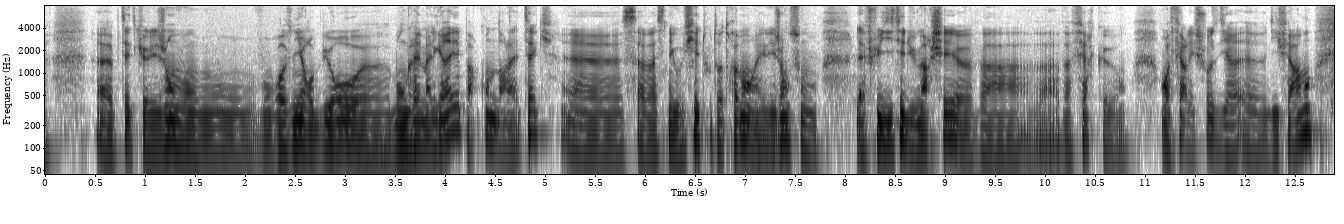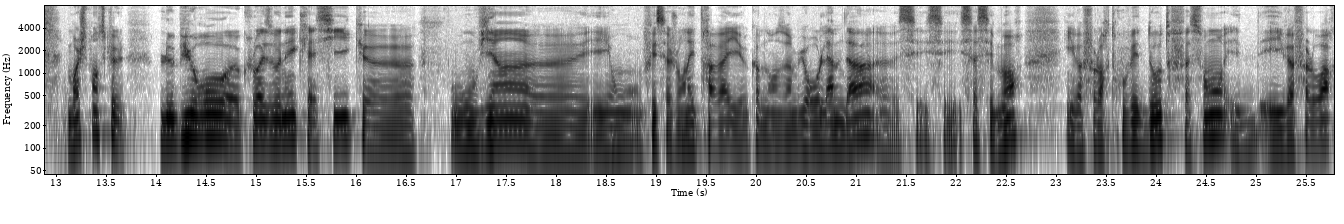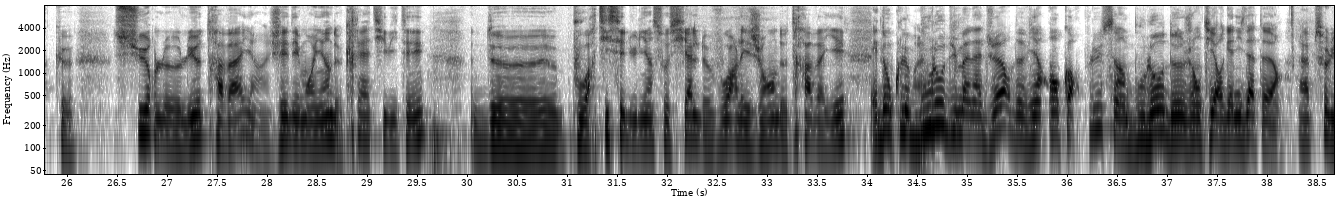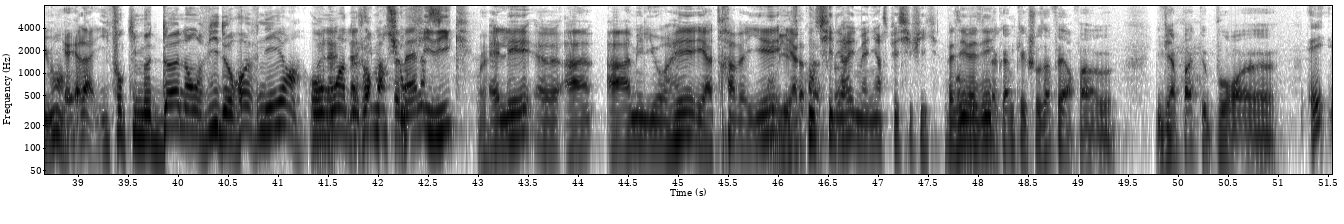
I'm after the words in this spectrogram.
euh, peut-être que les gens vont, revenir au bureau bon gré mal gré. Par contre, dans la tech, ça va se négocier tout autrement. Et les gens sont. La fluidité du marché va, va, faire qu'on on va faire les choses différemment. Moi, je pense que le bureau cloisonné classique, euh, où on vient euh, et on fait sa journée de travail comme dans un bureau lambda, euh, c'est, ça c'est mort. Il va falloir trouver d'autres façons et, il va falloir que sur le lieu de travail, j'ai des moyens de créativité, de pouvoir tisser du lien social, de voir les gens, de travailler. Et donc le boulot du manager devient encore plus un boulot de gentil organisateur. Absolument. Et là, il faut qu'il me donne envie de revenir au moins deux jours par semaine. La physique, elle est à, améliorer et à travailler et à considérer de manière spécifique. Vas-y, vas-y. Il y a quand même quelque chose à faire. Enfin, euh, il vient pas que pour. Euh, et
